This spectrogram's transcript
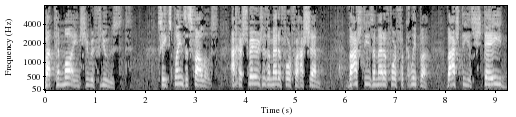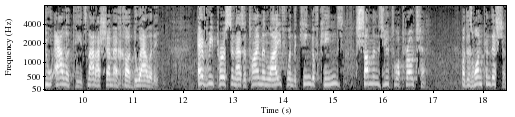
Vatemain, she refused. So he explains as follows. Achashverosh is a metaphor for Hashem. Vashti is a metaphor for Klippa. Vashti is stay duality. It's not Hashem Echad, duality. Every person has a time in life when the King of Kings summons you to approach him. But there's one condition.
